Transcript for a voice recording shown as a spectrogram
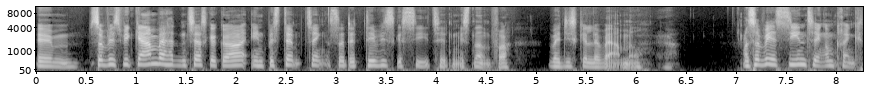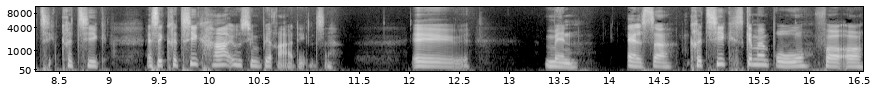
Øhm, så hvis vi gerne vil have dem til at skal gøre en bestemt ting, så er det det, vi skal sige til dem, i stedet for, hvad de skal lade være med. Ja. Og så vil jeg sige en ting omkring kritik. Altså kritik har jo sin berettigelse. Øh, men altså kritik skal man bruge for at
